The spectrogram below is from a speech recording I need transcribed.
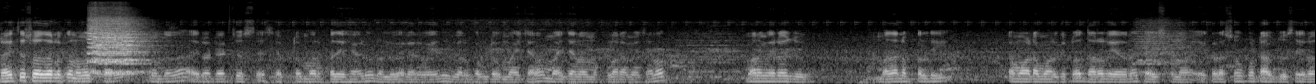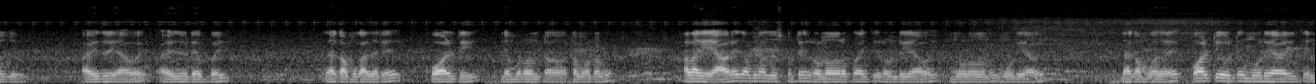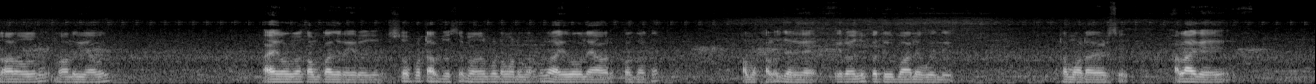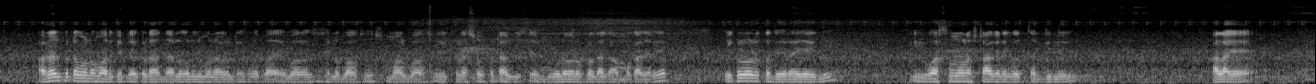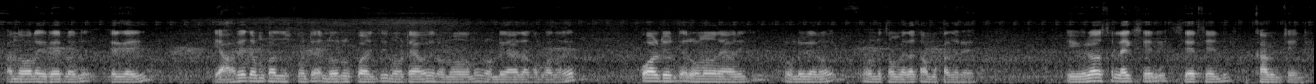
రైతు సోదరులకు నమస్కారం. ముందుగా ఈరోజు డేట్ చూస్తే సెప్టెంబర్ పదిహేడు రెండు వేల ఇరవై ఐదు. Welcome to my channel. My channel ముక్కల మై ఛానల్. మనం ఈరోజు మదనపల్లి టమాటా మార్కెట్లో ధరలు ఏదైనా తెలుసుకున్నాం ఇక్కడ సూపర్ టాప్ చూస్తే ఈరోజు ఐదు యాభై ఐదు డెబ్బై దాకా అమ్మకాలు జరిగాయి క్వాలిటీ నెంబర్ వన్ టమాటాలు. అలాగే యావరేజ్ అమ్మకాలు చూసుకుంటే రెండు వందల రూపాయల నుంచి రెండు యాభై మూడు వందలు మూడు యాభై దాకా అమ్మకాలు జరిగాయి క్వాలిటీ ఉంటే మూడు యాభై నుంచి నాలుగు వందలు నాలుగు యాభై ఐదు వందలకు అమ్మకాలు జరిగాయి ఈరోజు సూపర్ టాప్ చూస్తే మొదటి టమాటా మార్కెట్లో ఐదు వందల యాభై రూపాయల దాకా అమ్మకాలు జరిగాయి. ఈరోజు కొద్దిగా బాగానే పోయింది టమాటా రేట్స్. అలాగే అనంతపురం టమాటా మార్కెట్లో ఇక్కడ ధరల గురించి మనకంటే ఇక్కడ పది బాక్స్ చిన్న బాక్స్ స్మాల్ బాక్స్ ఇక్కడ సూపర్ టాప్ చూస్తే మూడు వందల రూపాయల దాకా అమ్మకాలు జరిగాయి. ఇక్కడ కూడా కొద్దిగా రైజ్ అయింది. ఈ వర్షం వల్ల స్టాక్ అనేది కొద్దిగా తగ్గింది. అలాగే అందువల్ల ఈ రేట్లన్నీ పెరిగాయి. యావరేజ్ అమ్మకాలు చూసుకుంటే నూరు రూపాయల నుంచి నూట యాభై రెండు వందలు రెండు యాభై దాకా అమ్మకాలు క్వాలిటీ ఉంటే రెండు వందల యాభై రెండు ఇరవై రెండు తొంభై దాకా అమ్మకాలు జరిగాయి ఈ వీడియో వస్తే లైక్ చేయండి షేర్ చేయండి కామెంట్ చేయండి.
